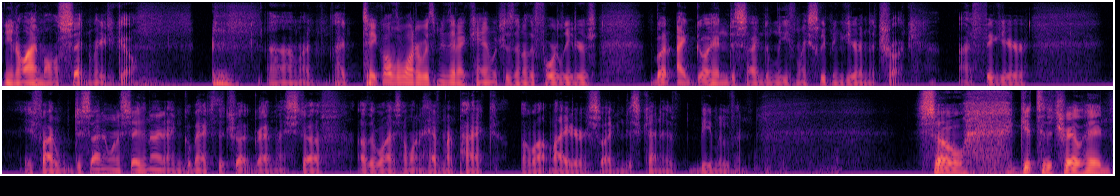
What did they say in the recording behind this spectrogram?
you know, I'm all set and ready to go. um, I, I take all the water with me that I can, which is another four liters, but I go ahead and decide to leave my sleeping gear in the truck. I figure if I decide I want to stay the night, I can go back to the truck, grab my stuff. Otherwise, I want to have my pack a lot lighter so I can just kind of be moving. So, get to the trailhead,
